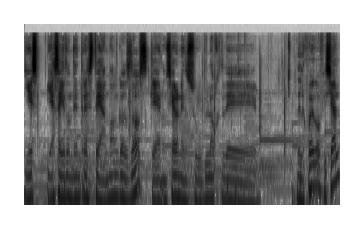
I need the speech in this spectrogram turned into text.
y, es, y ahí donde entra este Among Us 2 que anunciaron en su blog de, del juego oficial.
